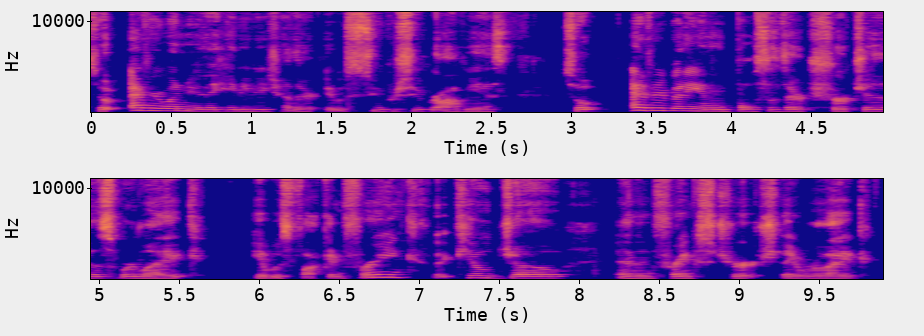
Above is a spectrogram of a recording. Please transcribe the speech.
So everyone knew they hated each other. It was super, super obvious. So everybody in both of their churches were like, it was fucking Frank that killed Joe. And then Frank's church, they were like,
